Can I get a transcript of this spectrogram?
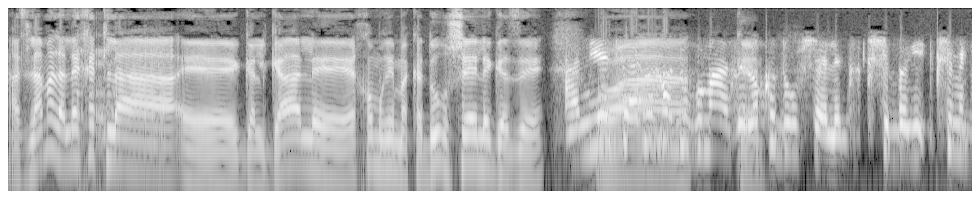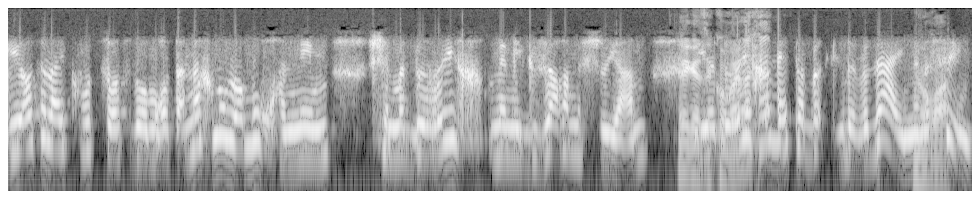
אז למה ללכת לגלגל, אה, איך אומרים, הכדור שלג הזה? אני אתן לך דוגמה, זה כן. לא כדור שלג. כשמגיעות אליי קבוצות ואומרות, אנחנו לא מוכנים שמדריך ממגזר מסוים... רגע, זה קורה לכם? בוודאי. מנסים.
